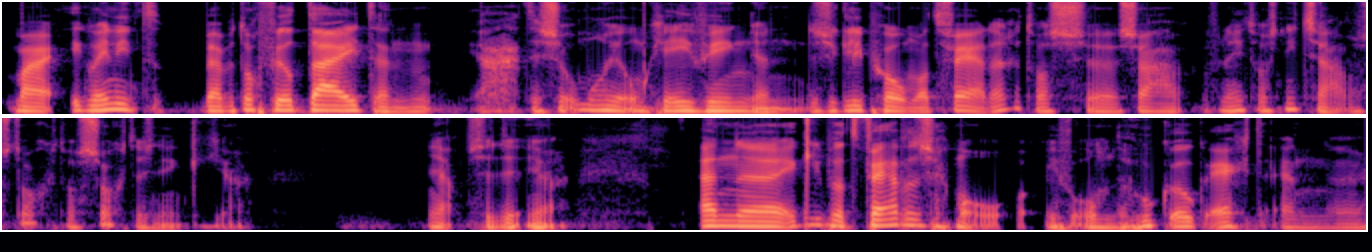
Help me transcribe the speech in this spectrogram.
maar ik weet niet, we hebben toch veel tijd. En ja, het is zo'n mooie omgeving. En, dus ik liep gewoon wat verder. Het was, sa- of nee, het was niet s'avonds toch? Het was ochtends denk ik, ja. Ja, ze de- ja. En eh, ik liep wat verder, zeg maar, even om de hoek ook echt. En eh,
